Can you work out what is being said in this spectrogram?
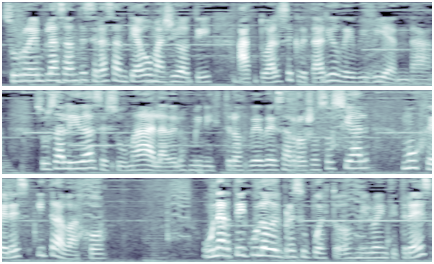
Su reemplazante será Santiago Maggiotti, actual secretario de Vivienda. Su salida se suma a la de los ministros de Desarrollo Social, Mujeres y Trabajo. Un artículo del presupuesto 2023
